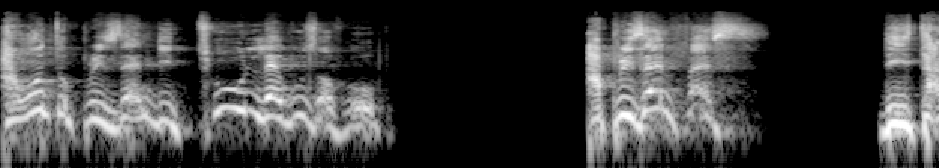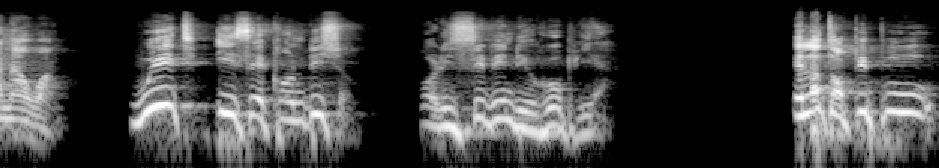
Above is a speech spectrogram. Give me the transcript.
I want to present the two levels of hope. I present first the eternal one, which is a condition for receiving the hope here. A lot of people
